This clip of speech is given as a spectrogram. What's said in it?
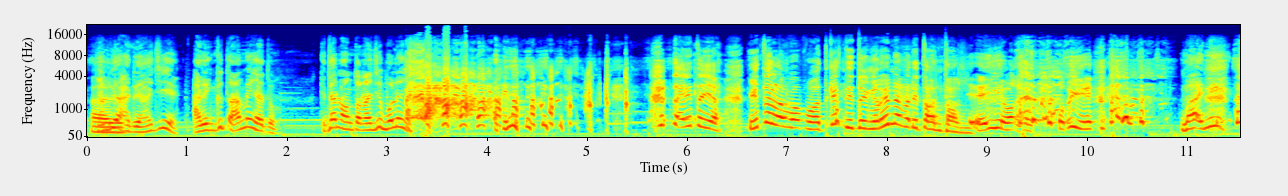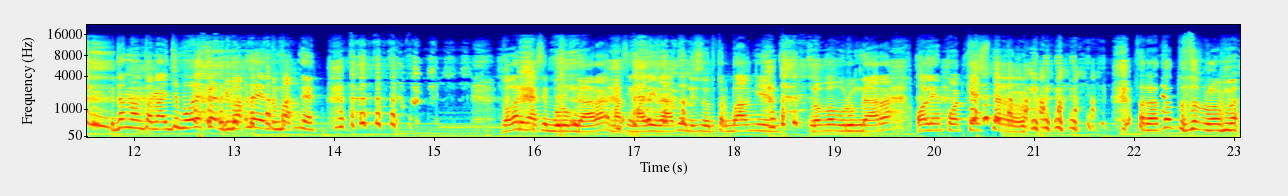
Tapi ada aja ya. Ada yang ikut rame gak tuh? Kita nonton aja boleh nggak? Nah itu ya, itu lomba podcast didengerin apa ditonton? Ya, iya makanya. Oh iya. Mbak ini kita nonton aja boleh kan di mana ya tempatnya? Gua kan dikasih burung dara masing-masing satu disuruh terbangin lomba burung dara oleh podcaster. Ternyata tetap lomba.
